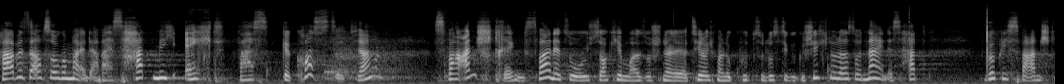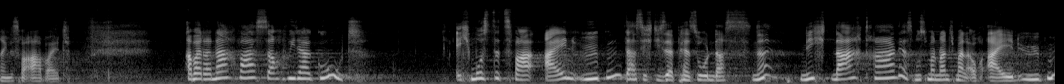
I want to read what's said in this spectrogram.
habe es auch so gemeint. Aber es hat mich echt was gekostet. Ja? Es war anstrengend. Es war nicht so, ich sage hier mal so schnell, erzähle euch mal eine kurze lustige Geschichte oder so. Nein, es hat wirklich, es war anstrengend, es war Arbeit. Aber danach war es auch wieder gut. Ich musste zwar einüben, dass ich dieser Person das ne, nicht nachtrage, das muss man manchmal auch einüben,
